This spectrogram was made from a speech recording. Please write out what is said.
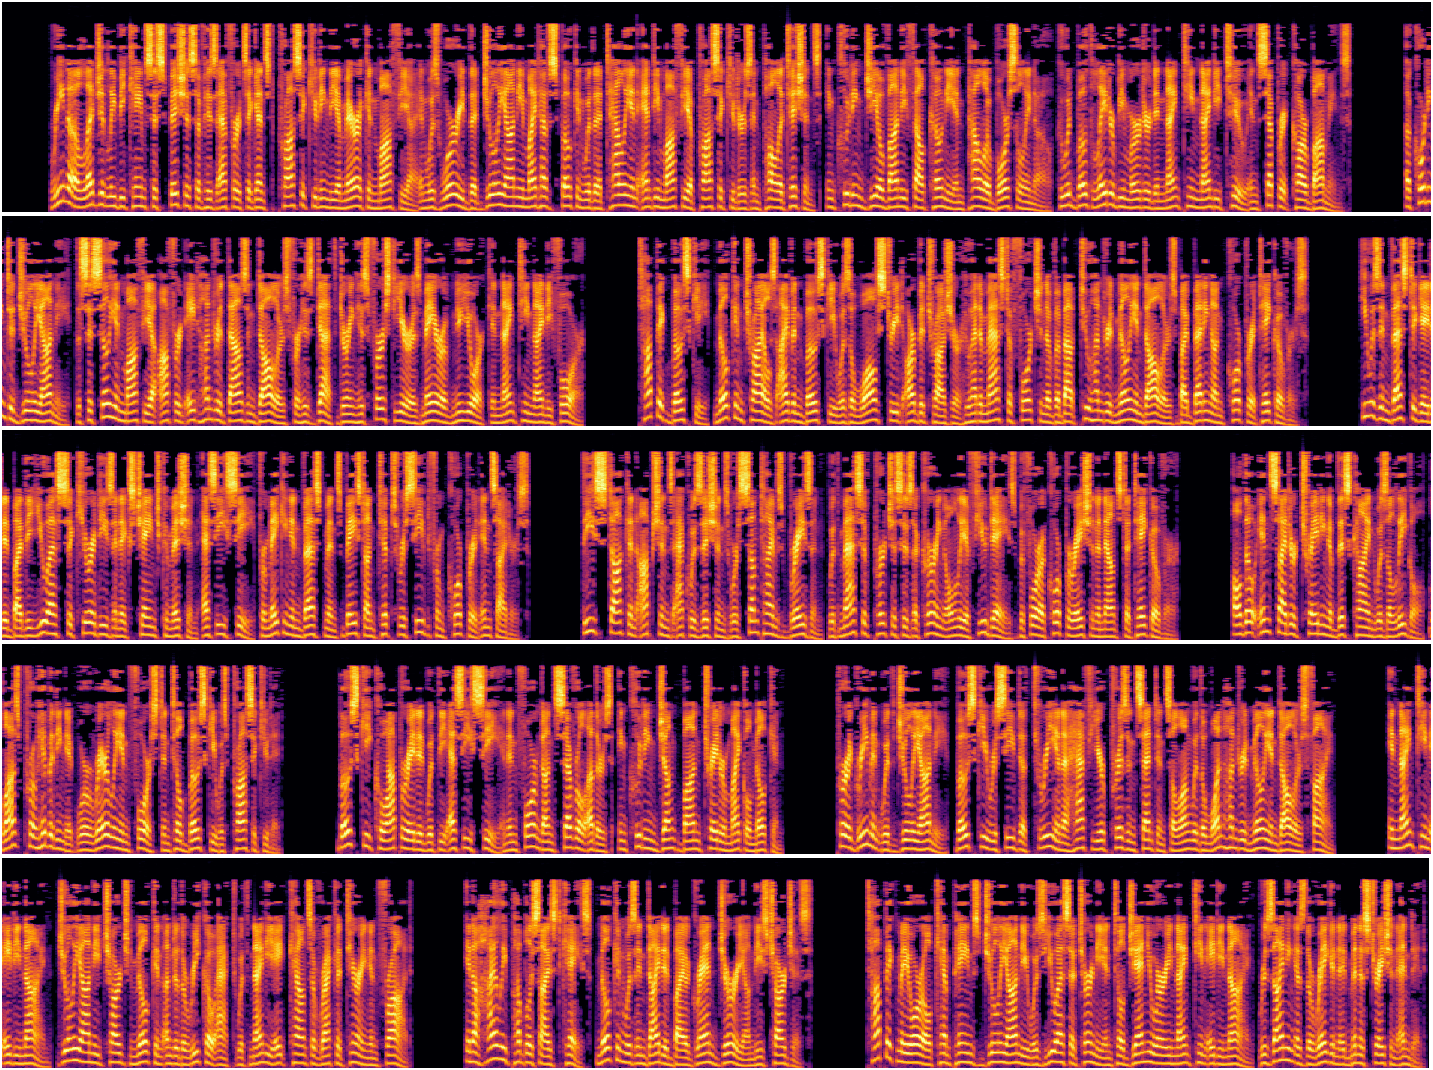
Riina allegedly became suspicious of his efforts against prosecuting the American Mafia and was worried that Giuliani might have spoken with Italian anti-mafia prosecutors and politicians, including Giovanni Falcone and Paolo Borsellino, who would both later be murdered in 1992 in separate car bombings. According to Giuliani, the Sicilian Mafia offered $800,000 for his death during his first year as mayor of New York in 1994. Topic Boesky, Milken trials Ivan Boesky was a Wall Street arbitrager who had amassed a fortune of about $200 million by betting on corporate takeovers. He was investigated by the U.S. Securities and Exchange Commission for making investments based on tips received from corporate insiders. These stock and options acquisitions were sometimes brazen, with massive purchases occurring only a few days before a corporation announced a takeover. Although insider trading of this kind was illegal, laws prohibiting it were rarely enforced until Boesky was prosecuted. Boesky cooperated with the SEC and informed on several others, including junk bond trader Michael Milken. Per agreement with Giuliani, Boesky received a three-and-a-half-year prison sentence along with a $100 million fine. In 1989, Giuliani charged Milken under the RICO Act with 98 counts of racketeering and fraud. In a highly publicized case, Milken was indicted by a grand jury on these charges. Topic mayoral campaigns Giuliani was U.S. Attorney until January 1989, resigning as the Reagan administration ended.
